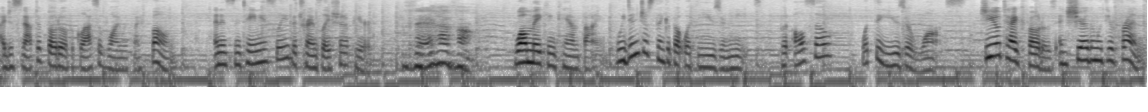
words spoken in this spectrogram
I just snapped a photo of a glass of wine with my phone, and instantaneously the translation appeared. Verre à vin. While making CamFind, we didn't just think about what the user needs, but also what the user wants. Geotag photos and share them with your friends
